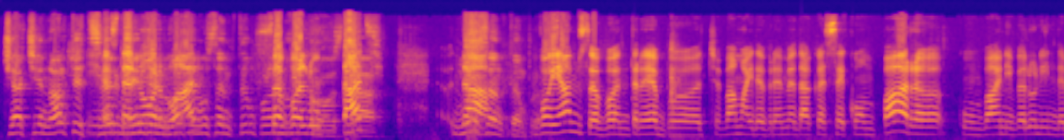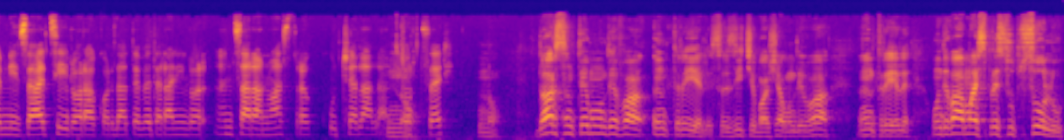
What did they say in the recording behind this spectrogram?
Ceea ce în alte țări este normal nu se întâmplă să vă luptați. Ăsta. Da, nu se întâmplă. voiam să vă întreb uh, ceva mai devreme dacă se compară cumva nivelul indemnizațiilor acordate veteranilor în țara noastră cu cel al altor nu. țări? Nu. Dar suntem undeva între ele, să zicem așa, undeva între ele, undeva mai spre subsolul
